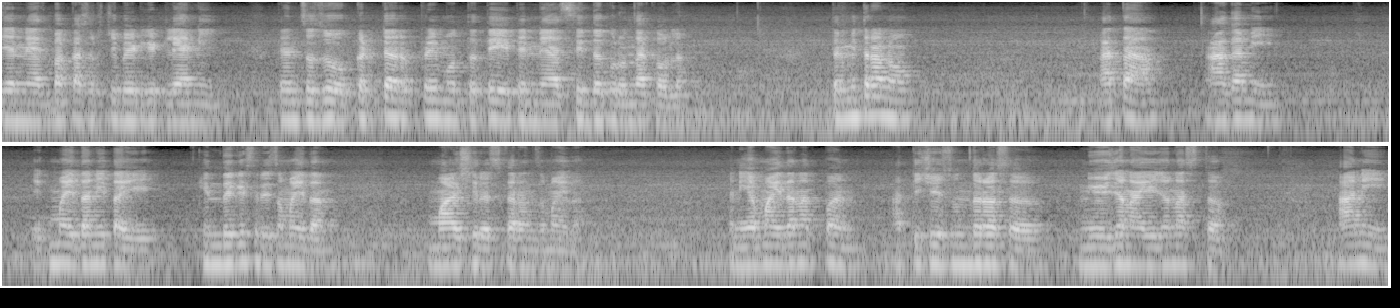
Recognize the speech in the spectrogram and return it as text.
यांनी आज बकासूरची भेट घेतली आणि त्यांचं जो कट्टर प्रेम होतं ते त्यांनी आज सिद्ध करून दाखवलं. तर मित्रांनो आता आगामी एक मैदानीत आहे. हिंद केसरीचं मैदान माळशिरसकरांचं मैदान. आणि या मैदानात पण अतिशय सुंदर असं नियोजन आयोजन असतं. आणि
